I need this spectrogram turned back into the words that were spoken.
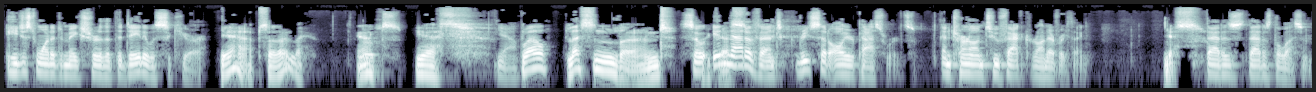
He just wanted to make sure that the data was secure. Yeah, absolutely. Yes. Oops. Yes. Yeah. Well, lesson learned. So I in guess. that event, reset all your passwords and turn on two factor on everything. Yes. That is that is the lesson.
